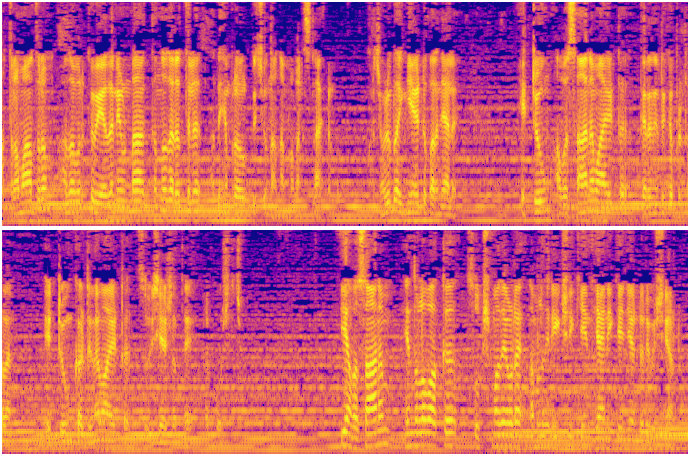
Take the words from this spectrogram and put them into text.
അത്രമാത്രം അതവർക്ക് വേദന ഉണ്ടാക്കുന്ന തരത്തിൽ അദ്ദേഹം പ്രവർത്തിച്ചു എന്നാണ് നമ്മൾ മനസ്സിലാക്കേണ്ടത്. കുറച്ചുകൂടി ഭംഗിയായിട്ട് പറഞ്ഞാൽ ഏറ്റവും അവസാനമായിട്ട് തിരഞ്ഞെടുക്കപ്പെട്ടവൻ ഏറ്റവും കഠിനമായിട്ട് സുവിശേഷത്തെ പ്രഘോഷിച്ചു. ഈ അവസാനം എന്നുള്ള വാക്ക് സൂക്ഷ്മതയോടെ നമ്മൾ നിരീക്ഷിക്കുകയും ധ്യാനിക്കുകയും ചെയ്യേണ്ട ഒരു വിഷയമാണ്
